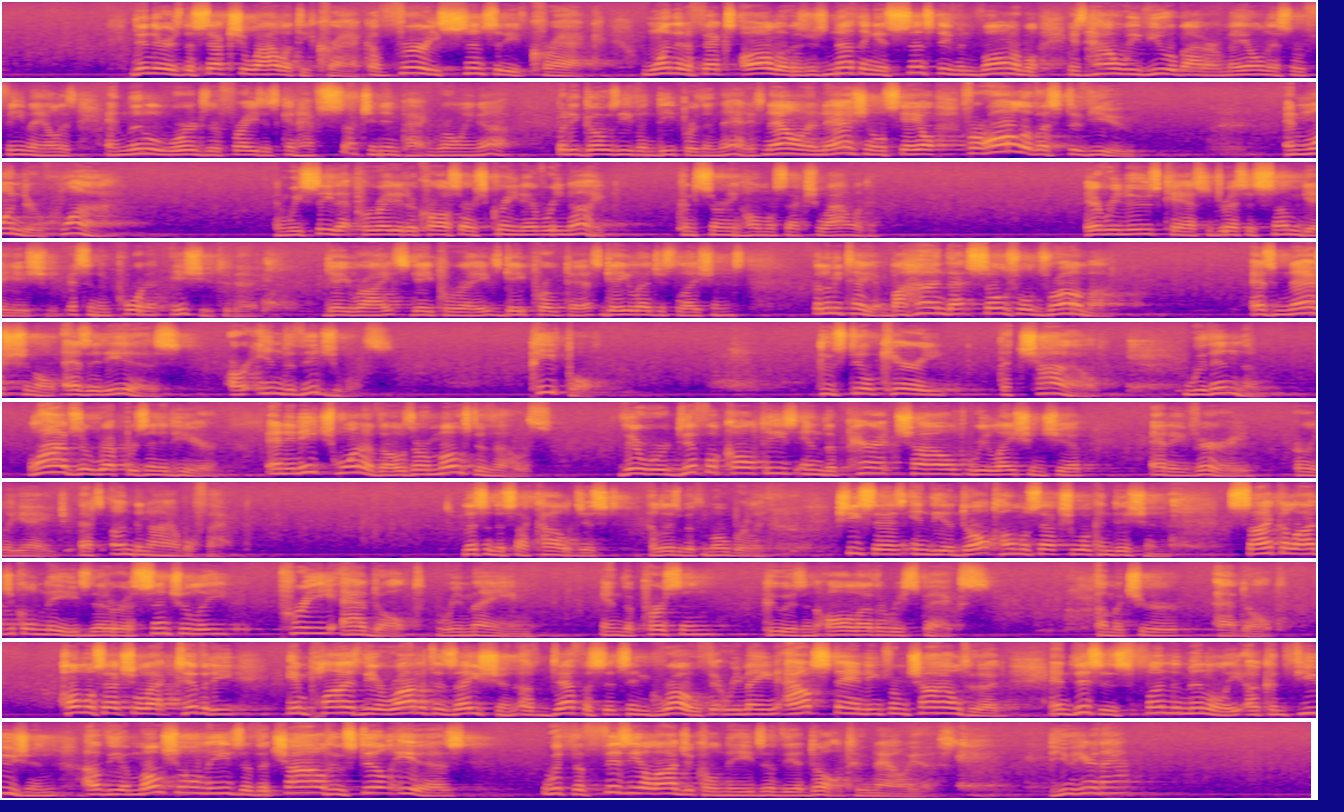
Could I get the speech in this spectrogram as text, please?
Then there is the sexuality crack, a very sensitive crack, one that affects all of us. There's nothing as sensitive and vulnerable as how we view about our maleness or femaleness, and little words or phrases can have such an impact growing up. But it goes even deeper than that. It's now on a national scale for all of us to view and wonder why. And we see that paraded across our screen every night concerning homosexuality. Every newscast addresses some gay issue. It's an important issue today. Gay rights, gay parades, gay protests, gay legislations. But let me tell you, behind that social drama, as national as it is, are individuals, people who still carry the child within them. Lives are represented here. And in each one of those, or most of those, there were difficulties in the parent child relationship at a very early age. That's undeniable fact. Listen to psychologist Elizabeth Moberly. She says in the adult homosexual condition, psychological needs that are essentially pre adult remain in the person who is, in all other respects, a mature adult. Homosexual activity implies the erotization of deficits in growth that remain outstanding from childhood. And this is fundamentally a confusion of the emotional needs of the child who still is with the physiological needs of the adult who now is. Do you hear that?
